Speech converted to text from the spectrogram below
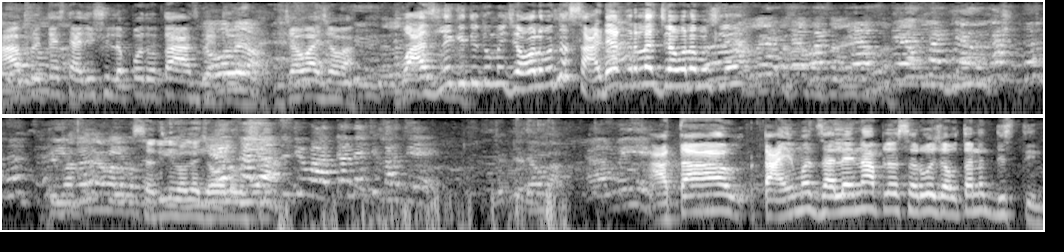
हा, प्रितेश त्या दिवशी लपत होता आज भेटला. जेवा जेवा. वाजले किती तुम्ही जेवायला बसले? साडे अकराला जेवायला बसले? सगळी बघा जेवायला बसले. आता टाइमच झालाय ना आपल्याला सर्व जेवतानाच दिसतील.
